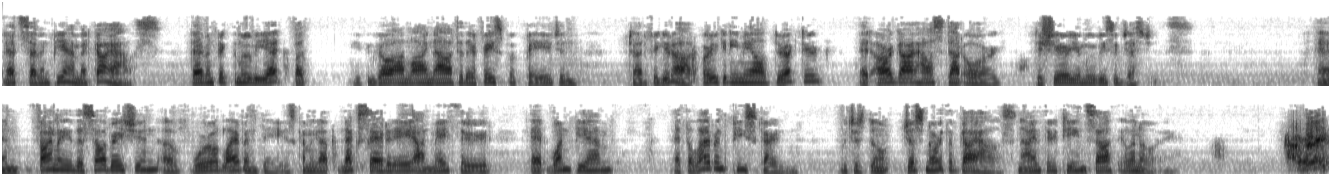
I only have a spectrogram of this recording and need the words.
at 7 p.m. at Gaia House. They haven't picked the movie yet, but you can go online now to their Facebook page and try to figure it out. Or you can email director at ourguyhouse.org to share your movie suggestions. And finally, the celebration of World Labyrinth Day is coming up next Saturday on May 3rd at 1 p.m. at the Labyrinth Peace Garden, which is just north of Gaia House, 913 South Illinois. All right.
